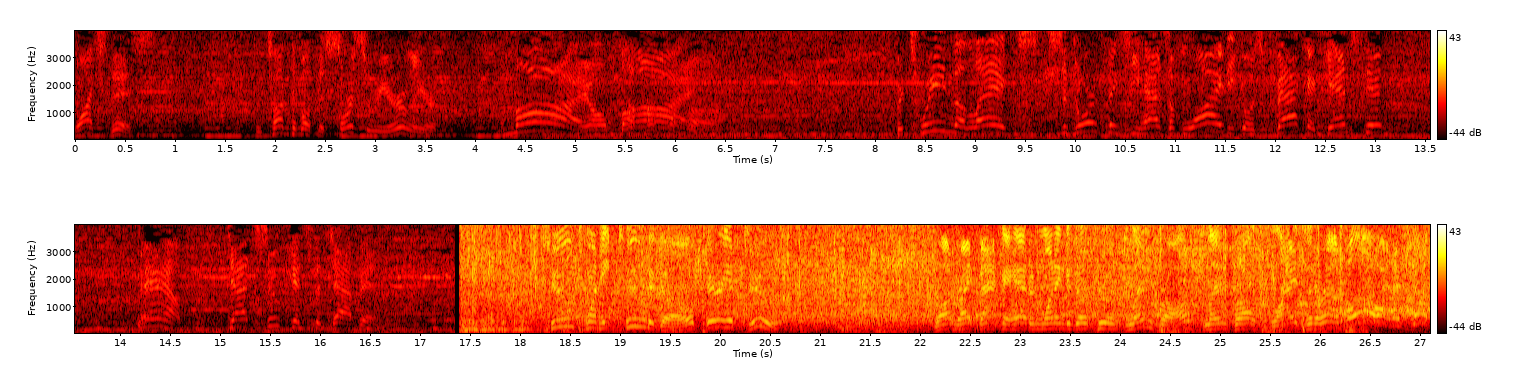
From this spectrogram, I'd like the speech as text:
Watch this. We talked about the sorcery earlier. My, oh my. Between the legs, Sador thinks he has him wide. He goes back against it. Bam. Datsyuk gets the tap in. 2.22 to go, period two. Brought right back ahead and wanting to go through is Glenn Cross. Glenn Cross glides it around. Oh, and a shot!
